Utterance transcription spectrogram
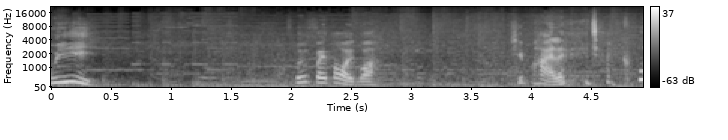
วิเฮ้ยไปต่อยกว่า ชิบหายเลยจักกู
